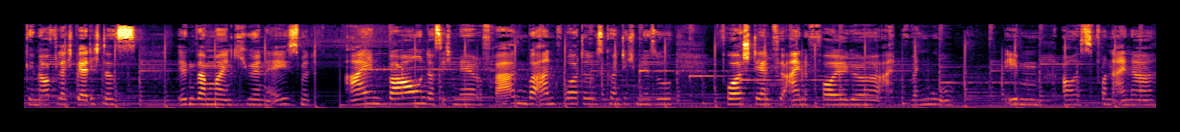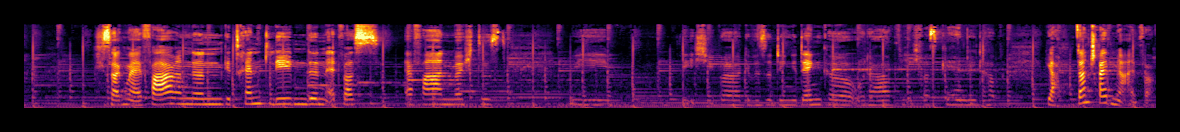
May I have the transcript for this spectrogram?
Genau, vielleicht werde ich das irgendwann mal in QAs mit einbauen, dass ich mehrere Fragen beantworte. Das könnte ich mir so vorstellen für eine Folge, wenn du eben aus von einer, ich sag mal, erfahrenen, getrennt lebenden etwas erfahren möchtest, wie, wie ich über gewisse Dinge denke oder wie ich was gehandelt habe. Ja, dann schreib mir einfach.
